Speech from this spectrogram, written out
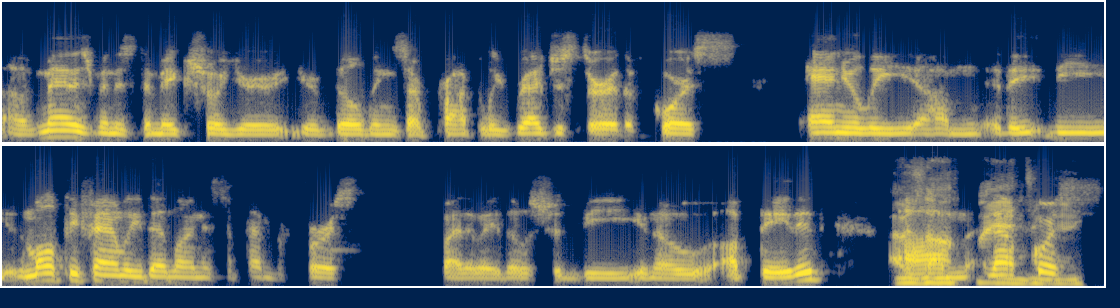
of management is to make sure your your buildings are properly registered. Of course, annually, um, the, the the multifamily deadline is September first. By the way, those should be you know updated. I was um, off by now, of course,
